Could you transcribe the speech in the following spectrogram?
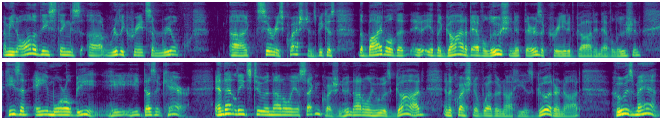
I mean, all of these things uh, really create some real uh, serious questions because the Bible, that the God of evolution, if there is a creative God in evolution, he's an amoral being. He he doesn't care, and that leads to a, not only a second question: who not only who is God, and the question of whether or not he is good or not, who is man?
